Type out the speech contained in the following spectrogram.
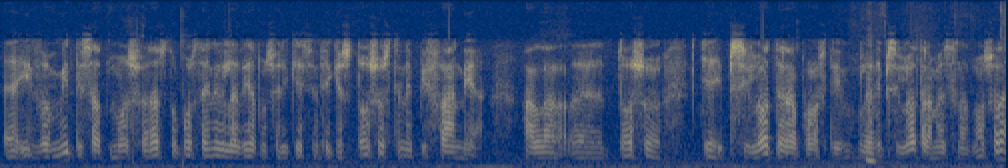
ε, η δομή της ατμόσφαιρας, το πώς θα είναι δηλαδή οι ατμοσφαιρικές συνθήκες τόσο στην επιφάνεια αλλά ε, τόσο και ψηλότερα από αυτήν, δηλαδή ψηλότερα μέσα στην ατμόσφαιρα,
